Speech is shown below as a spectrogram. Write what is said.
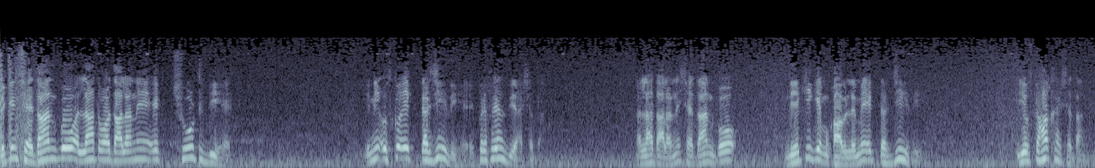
لیکن شیطان کو اللہ تعالیٰ نے ایک چھوٹ دی ہے۔ یعنی اس کو ایک ترجیح دی ہے، ایک پریفرنس دیا ہے شیطان۔ اللہ تعالیٰ نے شیطان کو نیکی کے مقابلے میں ایک ترجیح دی۔ یہ اس کا حق ہے شیطان کی۔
